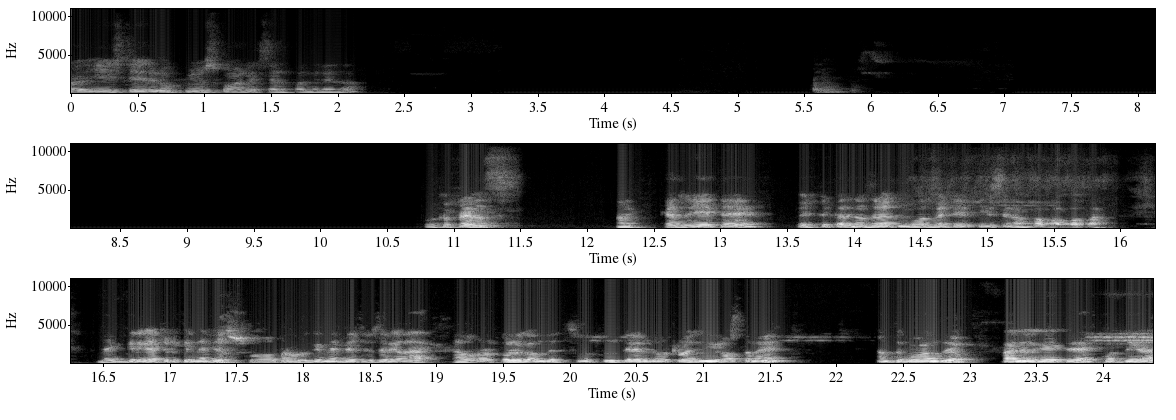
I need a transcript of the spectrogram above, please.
ఇప్పుడు ఈ స్టేజ్లో ఉప్పు చూసుకోవాలి సరిపోయింది లేదా? ఓకే ఫ్రెండ్స్ మనకి కర్రీ అయితే పెట్టి పది నిమిషాలు అయితే మూత పెట్టి తీసిన అబ్బాబ్బా దగ్గరగా ఉడికిందండి సూపర్ ఉడికిందండి. చూసారు కదా కలర్ఫుల్గా ఉంది. చూస్తుంటే నోట్లో నీళ్ళు వస్తున్నాయి. అంత బాగుంది. ఫైనల్గా అయితే కొద్దిగా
